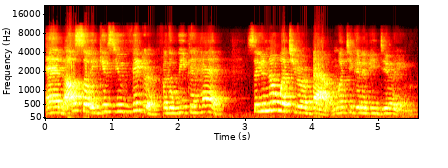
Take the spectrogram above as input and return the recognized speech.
And also, it gives you vigor for the week ahead, so you know what you're about and what you're going to be doing.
